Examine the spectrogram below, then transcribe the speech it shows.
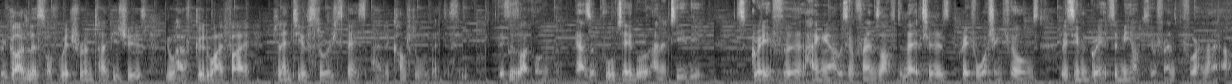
regardless of which room type you choose, you'll have good Wi-Fi, plenty of storage space, and a comfortable bed to sleep. This is our common room. It has a pool table and a TV. It's great for hanging out with your friends after lectures, great for watching films, or it's even great to meet up with your friends before a night out.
